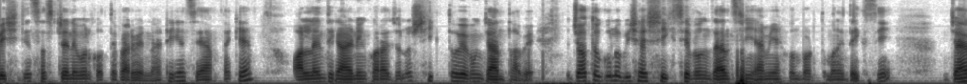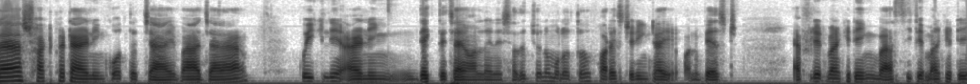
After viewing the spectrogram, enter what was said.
বেশি দিন সাস্টেনেবল করতে পারবেন না, ঠিক আছে? আপনাকে অনলাইন থেকে আর্নিং করার জন্য শিখতে হবে এবং জানতে হবে। যতগুলো বিষয় শিখছি এবং জানছি, আমি এখন বর্তমানে দেখছি, যারা শর্টকাটে আর্নিং করতে চায় বা যারা কুইকলি আর্নিং দেখতে চায় অনলাইনের তাদের জন্য মূলত ফরেস্ট ট্রেডিংটাই অনেক বেস্ট অ্যাফিলিয়েট মার্কেটিং বা সিপি মার্কেটিং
